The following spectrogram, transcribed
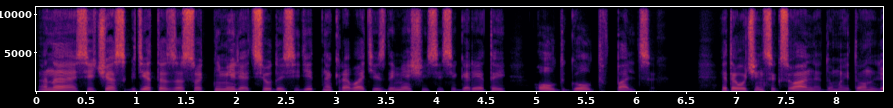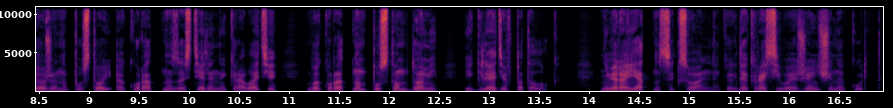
Она сейчас где-то за сотни миль отсюда сидит на кровати с дымящейся сигаретой Old Gold в пальцах. Это очень сексуально, думает он, лежа на пустой, аккуратно застеленной кровати в аккуратном пустом доме и глядя в потолок. Невероятно сексуально, когда красивая женщина курит.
